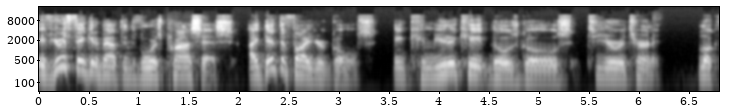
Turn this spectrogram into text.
If you're thinking about the divorce process, identify your goals and communicate those goals to your attorney. Look,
